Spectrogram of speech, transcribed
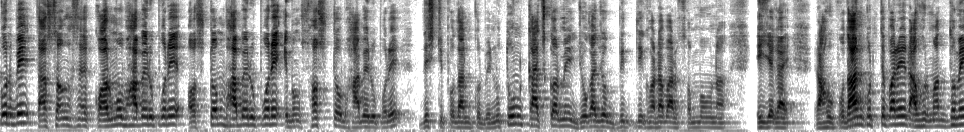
করবে, তার সঙ্গে সঙ্গে কর্মভাবের উপরে, অষ্টম ভাবের উপরে এবং ষষ্ঠ ভাবের উপরে দৃষ্টি প্রদান করবে। নতুন কাজকর্মে যোগাযোগ বৃদ্ধি ঘটাবার সম্ভাবনা এই জায়গায় রাহু প্রদান করতে পারে। রাহুর মাধ্যমে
